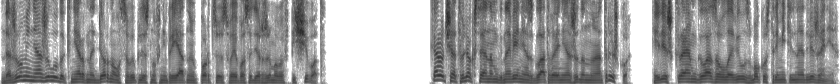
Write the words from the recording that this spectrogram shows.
Даже у меня желудок нервно дернулся, выплеснув неприятную порцию своего содержимого в пищевод. Короче, отвлекся я на мгновение, сглатывая неожиданную отрыжку, и лишь краем глаза уловил сбоку стремительное движение.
